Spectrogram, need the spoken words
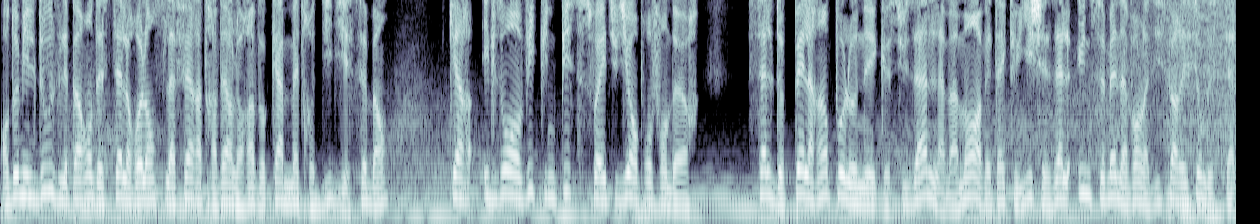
En 2012, les parents d'Estelle relancent l'affaire à travers leur avocat maître Didier Seban, car ils ont envie qu'une piste soit étudiée en profondeur, celle de pèlerins polonais que Suzanne, la maman, avait accueilli chez elle une semaine avant la disparition d'Estelle.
